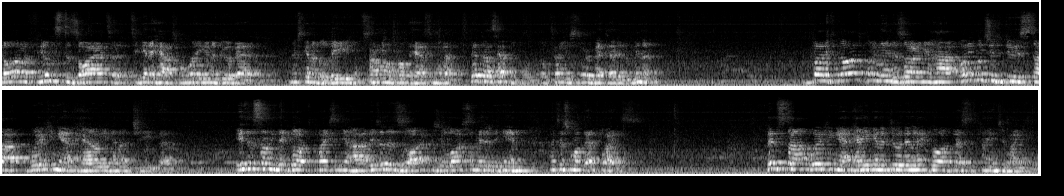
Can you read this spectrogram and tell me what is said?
God, I feel this desire to, to get a house. Well, what are you going to do about it? I'm just going to believe and someone will drop the house and all that. That does happen. I'll, I'll tell you a story about that in a minute. But if God's putting that desire in your heart, what He wants you to do is start working out how you're going to achieve that. Is it something that God's placed in your heart? Is it a desire because your life's submitted to Him? I just want that place. Then start working out how you're going to do it and let God bless the plans you're making.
